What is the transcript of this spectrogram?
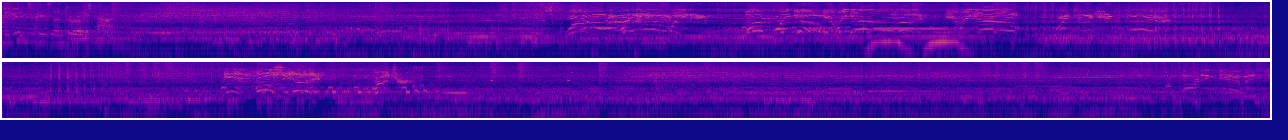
Our unit is under attack. Waiting. Off we go. Here we go. Here we go. We're taking fire. In motion. It. Roger. Reporting damage.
